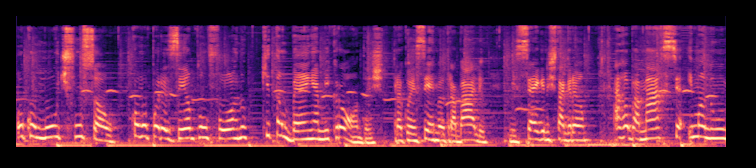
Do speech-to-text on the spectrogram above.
ou com multifunção, como por exemplo um forno que também é micro-ondas. Para conhecer meu trabalho, me segue no Instagram, arroba Márcia e Manu.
